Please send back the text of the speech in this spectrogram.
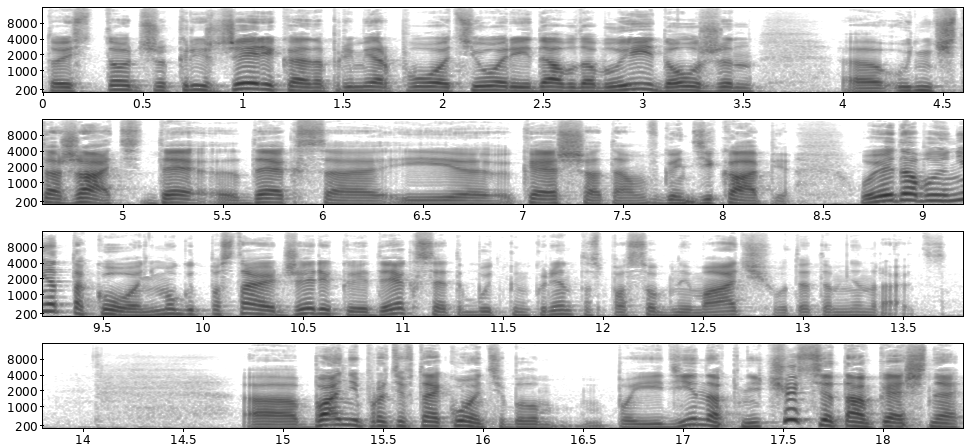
То есть тот же Крис Джерика, например, по теории WWE должен э, уничтожать Де- Декса и э, Кэша там в гандикапе. У AEW нет такого, они могут поставить Джерика и Декса, это будет конкурентоспособный матч, вот это мне нравится. А, Банни против Тайконти был поединок, ничего себе там, конечно,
